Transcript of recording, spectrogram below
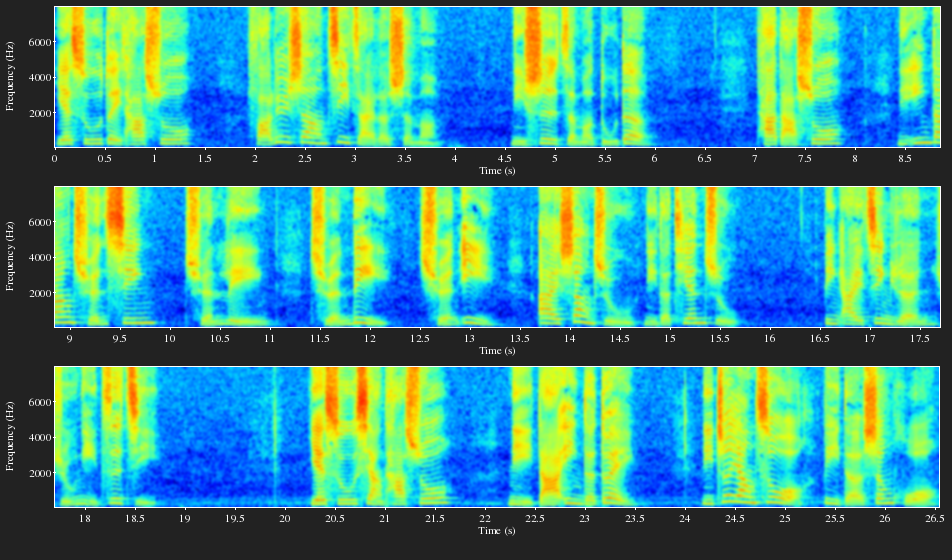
耶稣对他说：“法律上记载了什么？你是怎么读的？”他答说：“你应当全心、全灵、全力、全意爱上主你的天主，并爱近人如你自己。”耶稣向他说：“你答应的对。”你这样做必得生活，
